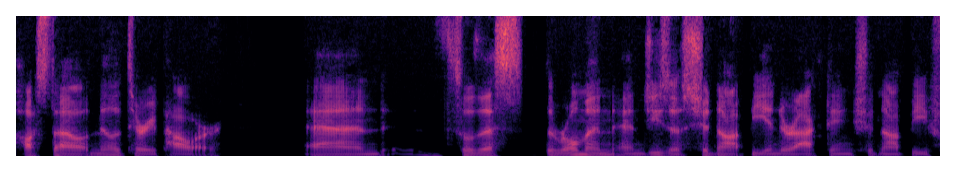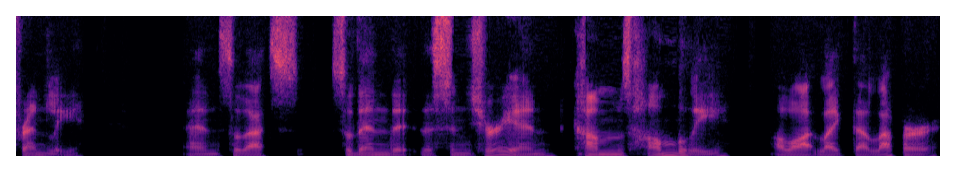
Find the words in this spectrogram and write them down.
hostile military power, and so this the Roman and Jesus should not be interacting, should not be friendly, and so that's so then the the centurion comes humbly, a lot like that leper,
